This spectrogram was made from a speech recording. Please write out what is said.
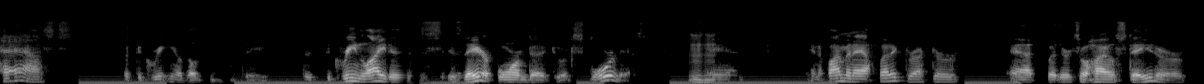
pass, but the green you know the the, the, the green light is is there for them to, to explore this. Mm-hmm. And and if I'm an athletic director at whether it's Ohio State or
